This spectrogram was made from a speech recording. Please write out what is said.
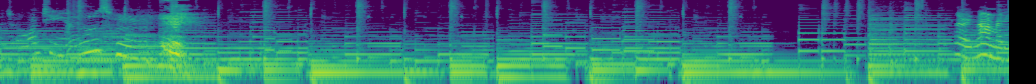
which I want to use. Hmm. Alright, now I'm ready.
